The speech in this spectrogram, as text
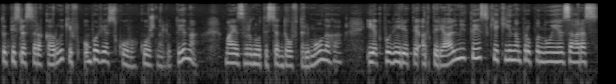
то після 40 років обов'язково кожна людина має звернутися до офтальмолога. І як повірити, артеріальний тиск, який нам пропонує зараз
